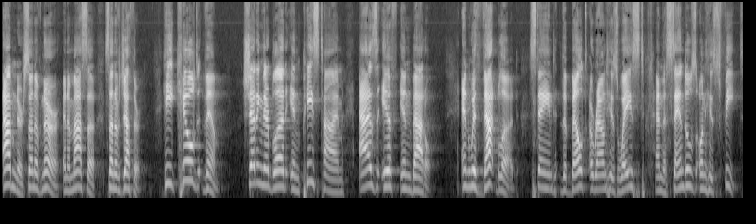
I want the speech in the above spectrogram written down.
Abner, son of Ner, and Amasa, son of Jether. He killed them, shedding their blood in peacetime as if in battle. And with that blood stained the belt around his waist and the sandals on his feet.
